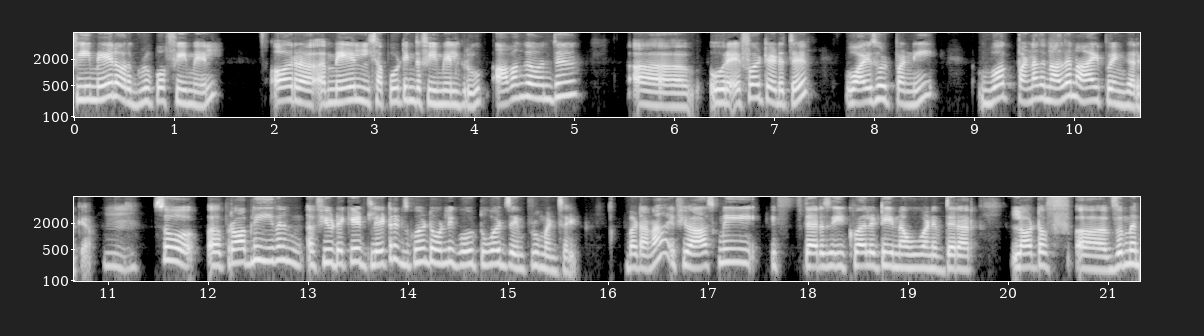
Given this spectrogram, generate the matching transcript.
ஃபீமேல் ஒரு group of female or male supporting the female group அவங்க வந்து uh, ஒரு எஃபர்ட் எடுத்து வாய்ஸ் அவுட் பண்ணி ஒர்க் பண்ணதுனால தான் நான் இப்போ இங்கே இருக்கேன் So uh, probably even a few decades later, it's going to only go towards the improvement side. But Anna, if you ask me if there is equality now and if there are a lot of uh, women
